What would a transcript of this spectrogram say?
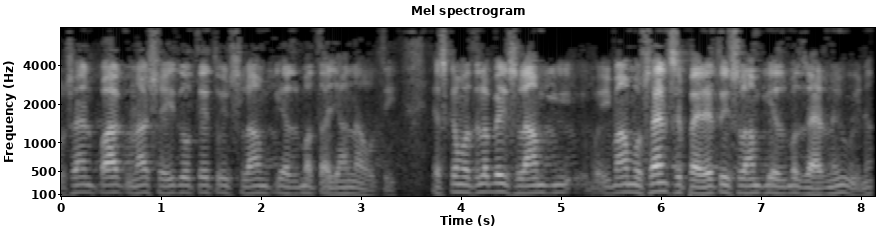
حسین پاک نہ شہید ہوتے تو اسلام کی عظمت آیا نہ ہوتی۔ اس کا مطلب ہے، اسلام کی، امام حسین سے پہلے تو اسلام کی عظمت ظاہر نہیں ہوئی نا۔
